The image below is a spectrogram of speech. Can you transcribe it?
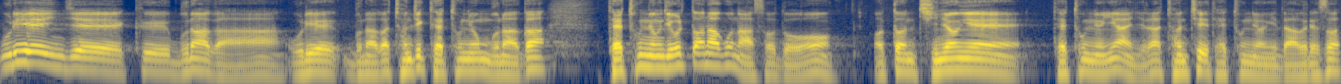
우리의 이제 그 문화가 우리의 문화가 전직 대통령 문화가 대통령직을 떠나고 나서도 어떤 진영의 대통령이 아니라 전체의 대통령이다. 그래서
